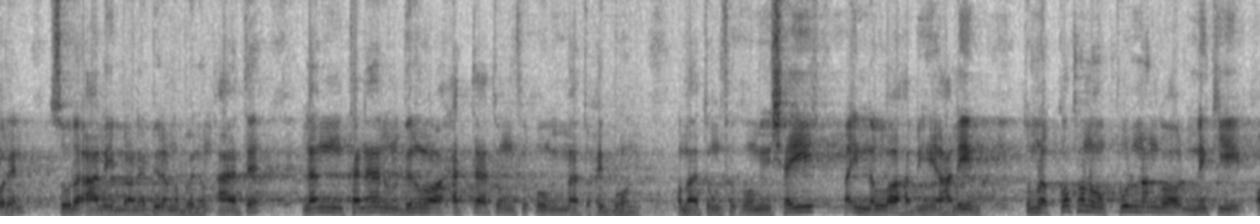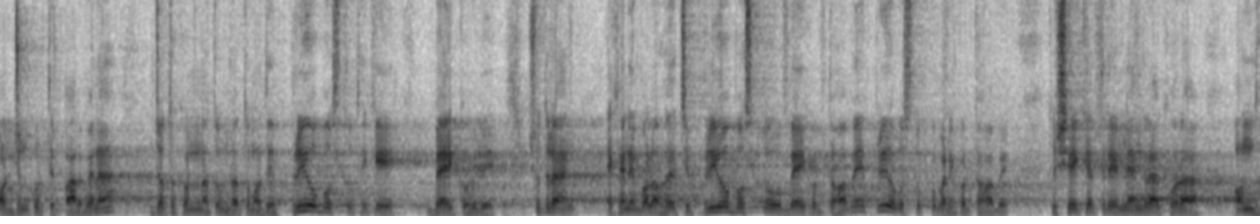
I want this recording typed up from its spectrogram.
বলেন, সৌরা আল ইমরানের বিরানব্বই নং আয়াতে বিহি আলিম। তোমরা কখনো পূর্ণাঙ্গ নেকি অর্জন করতে পারবে না, যতক্ষণ না তোমরা তোমাদের প্রিয় বস্তু থেকে ব্যয় করবে। সুতরাং এখানে বলা হয়েছে, প্রিয় বস্তু ব্যয় করতে হবে, প্রিয় বস্তু কোরবানি করতে হবে। তো সেই ক্ষেত্রে ল্যাংরা খোরা অন্ধ,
